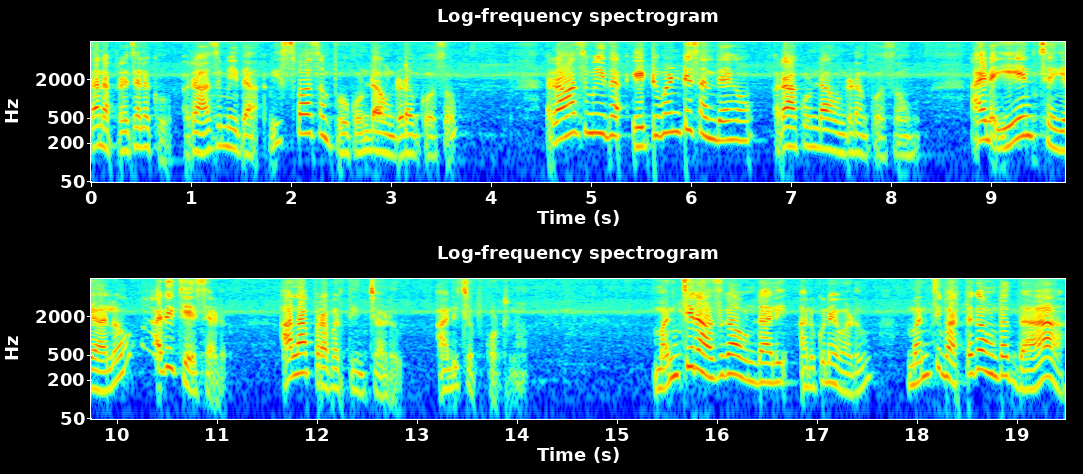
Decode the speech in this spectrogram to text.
తన ప్రజలకు రాజు మీద విశ్వాసం పోకుండా ఉండడం కోసం రాజు మీద ఎటువంటి సందేహం రాకుండా ఉండడం కోసం ఆయన ఏం చెయ్యాలో అది చేశాడు. అలా ప్రవర్తించాడు అని చెప్పుకుంటున్నాం. మంచి రాజుగా ఉండాలి అనుకునేవాడు మంచి భర్తగా ఉండొద్దా?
